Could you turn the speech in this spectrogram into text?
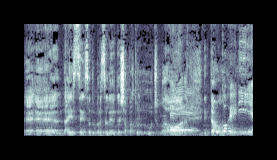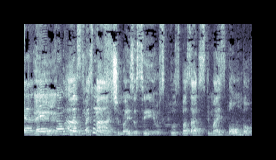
é, é da essência do brasileiro deixar para última hora. É, então correria, né? É, Então, claro, faz parte, mas assim, os, os bazares que mais bombam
